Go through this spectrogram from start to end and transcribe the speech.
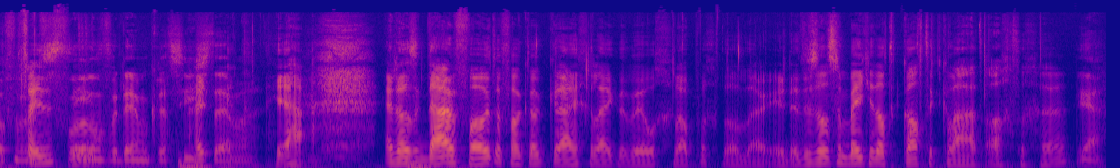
Of een. Forum voor Democratie-stemmer. Ja, en als ik daar een foto van kan krijgen, lijkt het me heel grappig dan daarin. Dus dat is een beetje dat kattenkwaadachtige. Ja,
